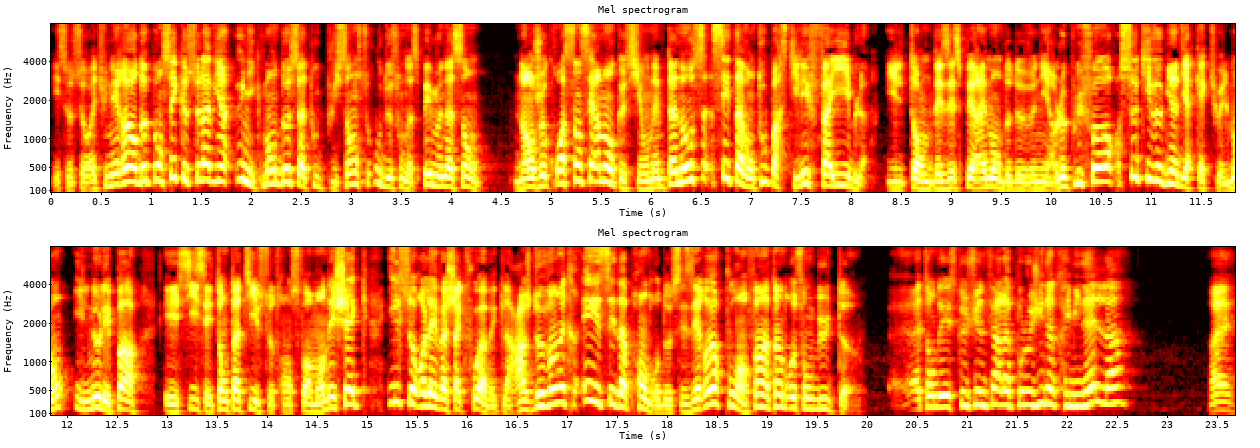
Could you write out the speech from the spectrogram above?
et ce serait une erreur de penser que cela vient uniquement de sa toute-puissance ou de son aspect menaçant. Non, je crois sincèrement que si on aime Thanos, c'est avant tout parce qu'il est faillible. Il tente désespérément de devenir le plus fort, ce qui veut bien dire qu'actuellement, il ne l'est pas. Et si ses tentatives se transforment en échecs, il se relève à chaque fois avec la rage de vaincre et essaie d'apprendre de ses erreurs pour enfin atteindre son but. Euh, attendez, est-ce que je viens de faire l'apologie d'un criminel là? Ouais.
